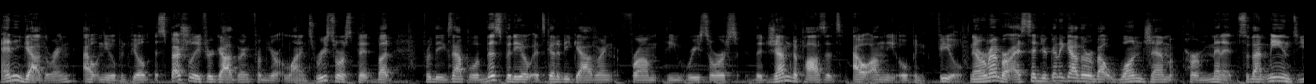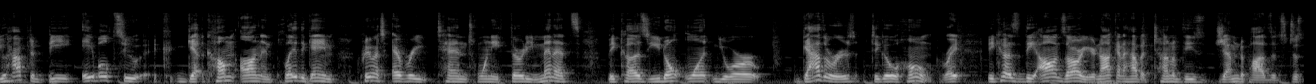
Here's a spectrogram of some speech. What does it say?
any gathering out in the open field especially if you're gathering from your alliance resource pit. But for the example of this video it's going to be gathering from the resource the gem deposits out on the open field. Now remember I said you're going to gather about one gem per minute. So that means you have to be able to get come on and play the game pretty much every 10 20 30 minutes because you don't want your gatherers to go home right? Because the odds are you're not going to have a ton of these gem deposits just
